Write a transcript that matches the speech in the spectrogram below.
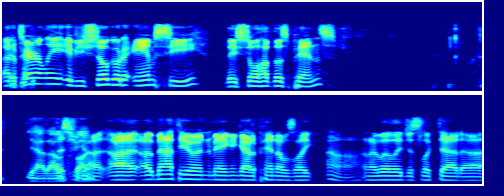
And It's- apparently, if you still go to AMC, they still have those pins. yeah, that was fun. Uh, uh, Matthew and Megan got a pin. I was like, oh, and I literally just looked at uh,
